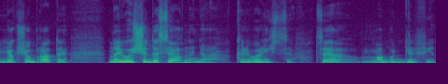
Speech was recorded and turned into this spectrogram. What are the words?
якщо брати найвищі досягнення криворіжців, це, мабуть, дельфін.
